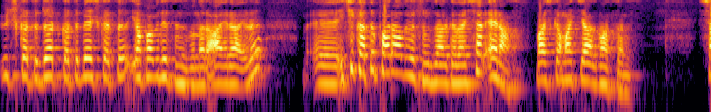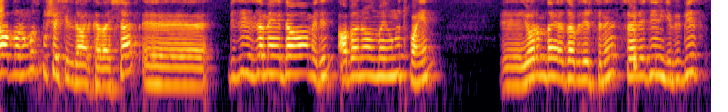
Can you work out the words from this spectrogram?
3 katı, 4 katı, 5 katı yapabilirsiniz bunları ayrı ayrı. E, 2 katı para alıyorsunuz arkadaşlar en az. Başka maç yazmazsanız. Şablonumuz bu şekilde arkadaşlar. E, bizi izlemeye devam edin. Abone olmayı unutmayın. E, yorum da yazabilirsiniz. Söylediğim gibi biz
